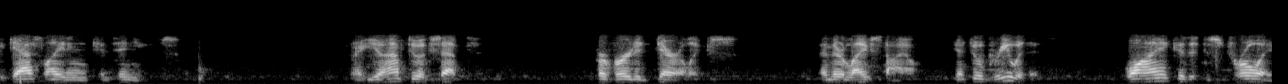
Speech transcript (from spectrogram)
the gaslighting continues. Right? You have to accept perverted derelicts and their lifestyle. You have to agree with it. Why? Because it destroys.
